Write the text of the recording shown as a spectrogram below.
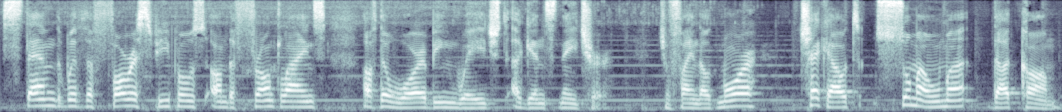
stand with the forest peoples on the front lines of the war being waged against nature. To find out more, check out sumauma.com.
